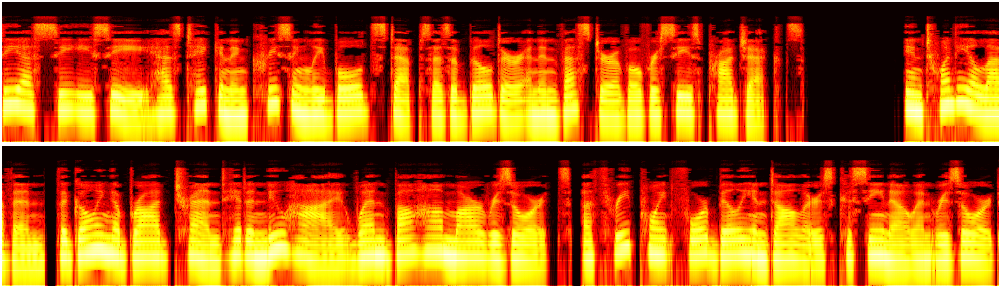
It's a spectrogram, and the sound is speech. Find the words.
CSCEC has taken increasingly bold steps as a builder and investor of overseas projects. In 2011, the going abroad trend hit a new high when Baha Mar Resorts, a $3.4 billion casino and resort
